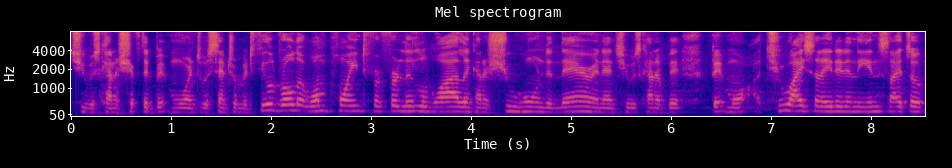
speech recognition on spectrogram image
she was kind of shifted a bit more into a central midfield role at one point for, for a little while and kind of shoehorned in there and then she was kind of a bit, bit more too isolated in the inside. So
